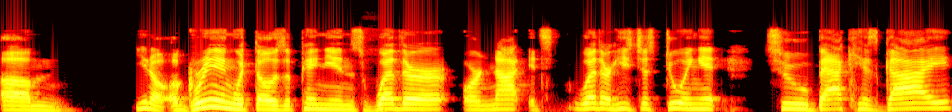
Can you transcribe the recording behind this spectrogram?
um you know agreeing with those opinions whether or not it's whether he's just doing it to back his guy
